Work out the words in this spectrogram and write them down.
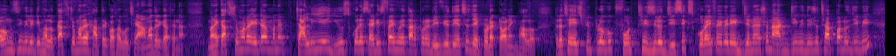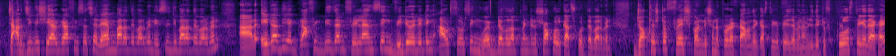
লংজিবিলিটি ভালো। কাস্টমারের হাতের কথা বলছে, আমাদের কাছে না। মানে কাস্টমাররা এটা মানে চালিয়ে ইউজ করে স্যাটিসফাই হয়ে তারপরে রিভিউ দিয়েছে যে প্রোডাক্টটা অনেক ভালো। তো হচ্ছে HP ProBook four three zero G six core i ফাইভের এইট জেনারেশন আট জিবি দুশো ছাপ্পান্ন জিবি চার জিবি শেয়ার গ্রাফিক্স আছে র্যাম বাড়াতে পারবেন এসএসডি বাড়াতে পারবেন। আর এটা দিয়ে graphic design freelancing video editing outsourcing web ডেভেলপমেন্টের সকল কাজ করতে পারবেন। যথেষ্ট ফ্রেশ কন্ডিশনের প্রোডাক্টটা আমাদের কাছ থেকে পেয়ে যাবেন। আমি যদি একটু ক্লোজ থেকে দেখাই,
